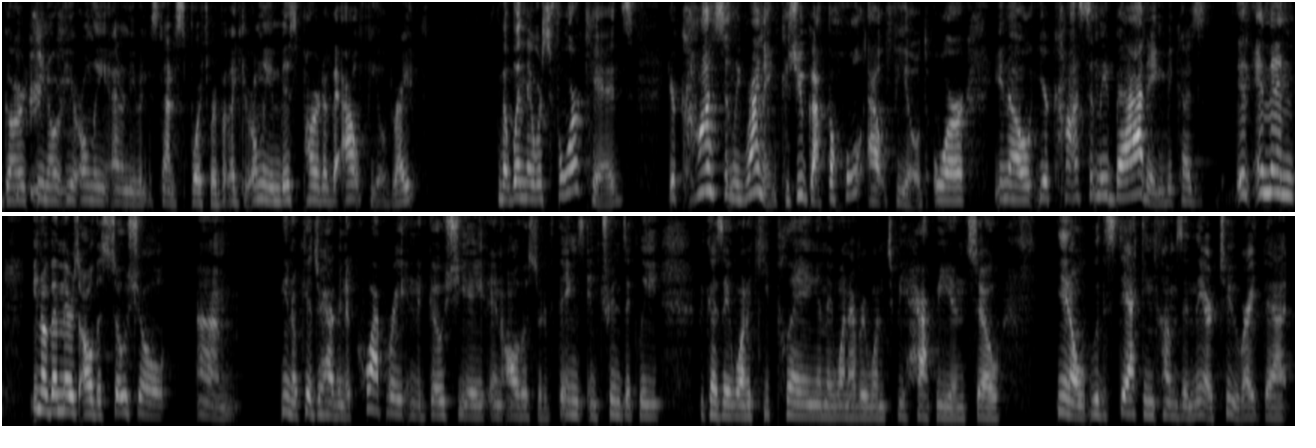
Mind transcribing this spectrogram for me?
guard you know you're only i don't even it's not a sports word but like you're only in this part of the outfield right but when there was four kids you're constantly running because you've got the whole outfield or you know you're constantly batting because and, and then you know then there's all the social um, you know, kids are having to cooperate and negotiate and all those sort of things intrinsically because they want to keep playing and they want everyone to be happy. And so, you know, with the stacking comes in there too, right? That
